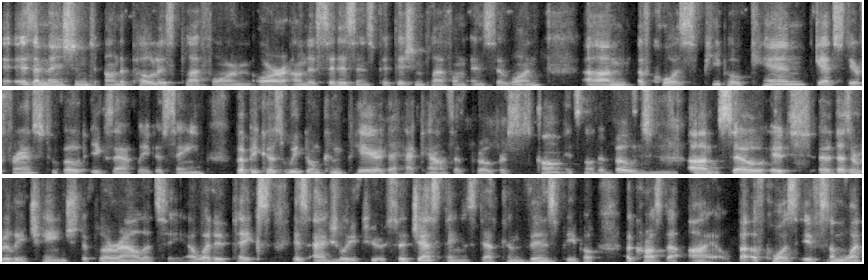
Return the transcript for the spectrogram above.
as I mentioned on the Polis platform or on the citizens petition platform and so on, um, of course, people can get their friends to vote exactly the same, but because we don't compare the head counts of pro versus con, it's not a vote. Um, so it uh, doesn't really change the plurality. Uh, what it takes is actually to suggest things that convince people across the aisle. But of course, if someone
